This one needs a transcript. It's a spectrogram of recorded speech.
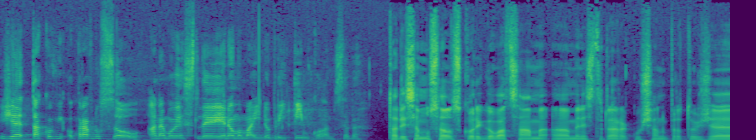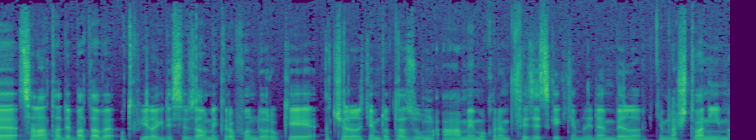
že takový opravdu jsou, anebo jestli jenom mají dobrý tým kolem sebe. Tady se musel skorigovat sám eh, ministr Rakušan, protože celá ta debata od chvíle, kdy si vzal mikrofon do ruky a čelil těm dotazům a mimochodem fyzicky k těm lidem byl, k těm naštvaným,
